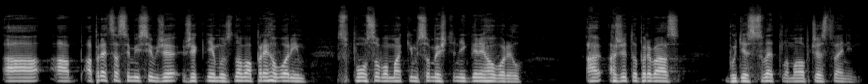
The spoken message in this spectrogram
a, a, a predsa si myslím, že, že k nemu znova prehovorím spôsobom, akým som ešte nikdy nehovoril a, a že to pre vás bude svetlom a občerstvením.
